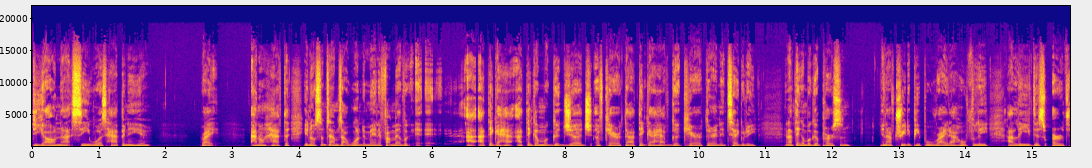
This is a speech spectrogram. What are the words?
do y'all not see what's happening here? Right? I don't have to. You know, sometimes I wonder, man, if I'm ever. Eh, eh, I, I think I have. I think I'm a good judge of character. I think I have good character and integrity, and I think I'm a good person and I've treated people right. I hopefully I leave this earth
